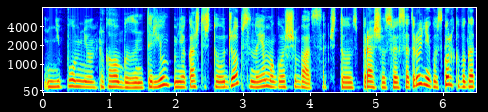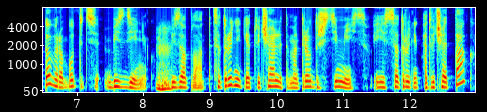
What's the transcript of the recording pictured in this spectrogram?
не помню, у кого было интервью. Мне кажется, что у Джобса, но я могу ошибаться, что он спрашивал своих сотрудников, сколько вы готовы работать без денег, угу. без оплаты. Сотрудники отвечали там от 3 до 6 месяцев. И если сотрудник отвечает так,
